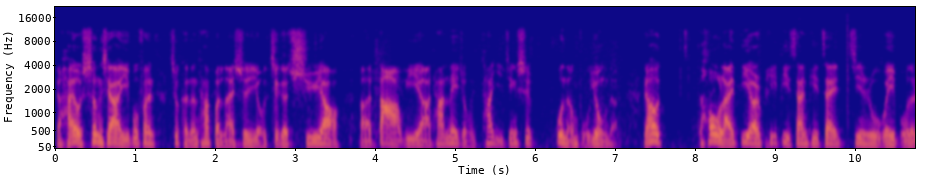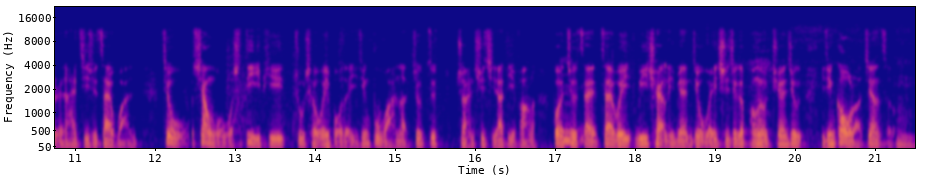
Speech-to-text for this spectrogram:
然后还有剩下一部分，就可能他本来是有这个需要，呃大 V 啊，他那种他已经是不能不用的，然后后来第二批、第三批再进入微博的人还继续在玩，就像我，我是第一批注册微博的，已经不玩了，就就转去其他地方了，或者就在在微 WeChat 里面就维持这个朋友圈就已经够了，这样子了。嗯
